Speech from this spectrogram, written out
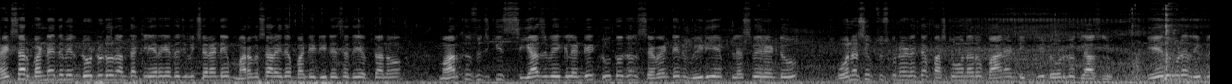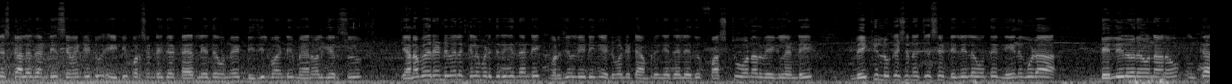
రైట్ సార్ బండి అయితే మీకు డోర్ టు డోర్ అంతా క్లియర్గా అయితే చూపించానండి మరొకసారి అయితే బండి డీటెయిల్స్ అయితే చెప్తాను. మారుతి సుజుకి సియాజ్ వెహికల్ అండి. Two thousand seventeen VDI plus variant ownership చూసుకున్నట్టయితే ఫస్ట్ ఓనర్ బాగానే డిక్కీ డోర్లు గ్లాసులు. ఏది కూడా రీప్లేస్ కాలేదండి. సెవెంటీ టు ఎయిటీ పర్సెంట్ అయితే టైర్లు అయితే ఉన్నాయి. డీజిల్ బండి మాన్యువల్ గేర్స్ ఎనభై రెండు వేల కిలోమీటర్ తిరిగిందండి. ఒరిజినల్ రీడింగ్ ఎటువంటి ట్యాంపరింగ్ అయితే లేదు. ఫస్ట్ ఓనర్ వెహికల్ అండి. వెహికల్ లొకేషన్ వచ్చేసి ఢిల్లీలో ఉంది. నేను కూడా ఢిల్లీలోనే ఉన్నాను. ఇంకా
